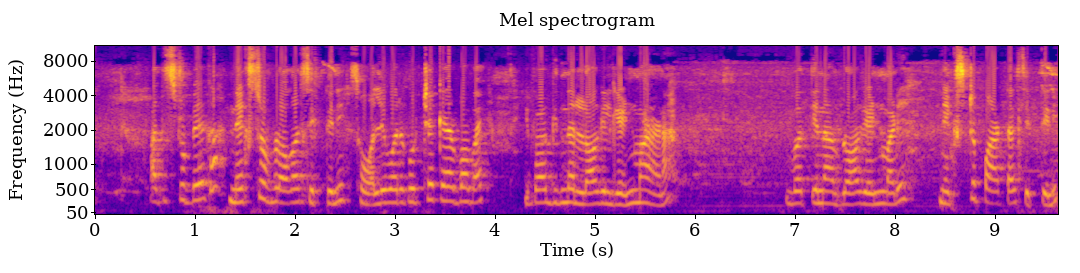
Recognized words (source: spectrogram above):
ಆದಷ್ಟು ಬೇಗ ನೆಕ್ಸ್ಟ್ ವ್ಲಾಗಲ್ಲಿ ಸಿಗ್ತೀನಿ. ಸೊ ಅಲ್ಲಿವರೆಗೂ ಚೆಕ್ ಕೇರ್ ಬಾಯ್ ಇವಾಗಿಂದ ವ್ಲಾಗ್ ಇಲ್ಲಿಗೆ ಎಂಡ್ ಮಾಡೋಣ. ಇವತ್ತಿನ ವ್ಲಾಗ್ ಎಂಡ್ ಮಾಡಿ ನೆಕ್ಸ್ಟ್ ಪಾರ್ಟಲ್ಲಿ ಸಿಗ್ತೀನಿ.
